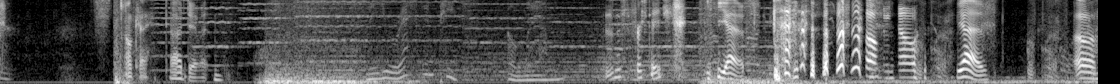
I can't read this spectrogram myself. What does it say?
Okay. God damn it. Isn't this the first stage? yes. oh no. Yes. Oh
